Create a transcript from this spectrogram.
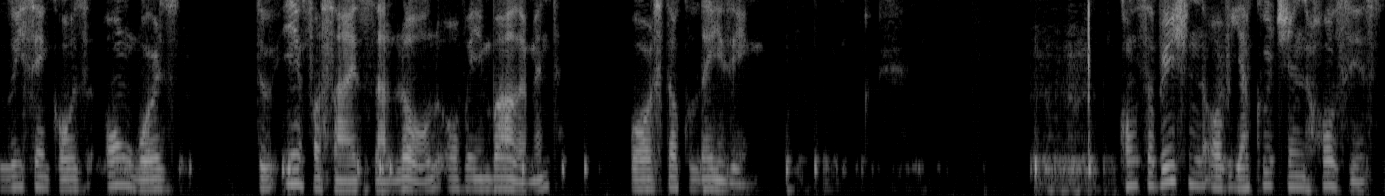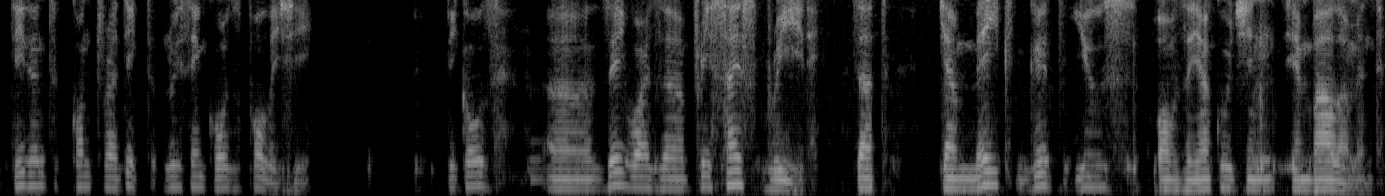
Lysenko's own words to emphasize the role of environment for stock raising. conservation of Yakutian horses didn't contradict Lysenko's policy because uh, they were the precise breed that can make good use of the Yakutian environment.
